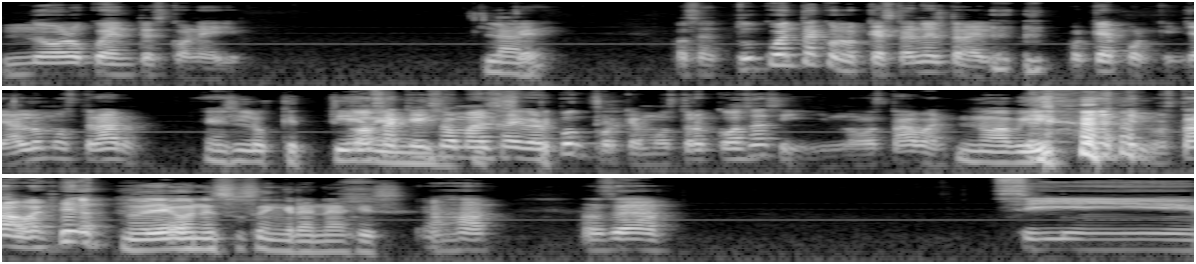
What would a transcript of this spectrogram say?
no lo cuentes con ello. Claro. ¿ok? O sea, tú cuenta con lo que está en el tráiler. ¿Por qué? Porque ya lo mostraron. Es lo que tiene. Cosa que hizo mal Cyberpunk porque mostró cosas y no estaban. No había, no estaban. no llegaron esos engranajes. Ajá. O sea, si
